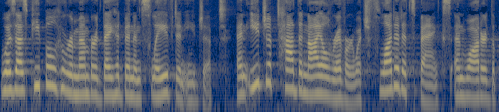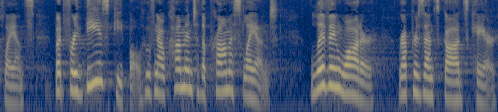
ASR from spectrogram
was as people who remembered they had been enslaved in Egypt. And Egypt had the Nile River, which flooded its banks and watered the plants. But for these people who've now come into the promised land, living water represents God's care.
